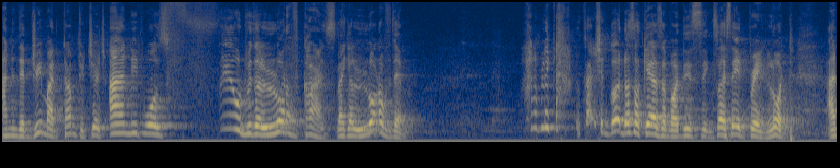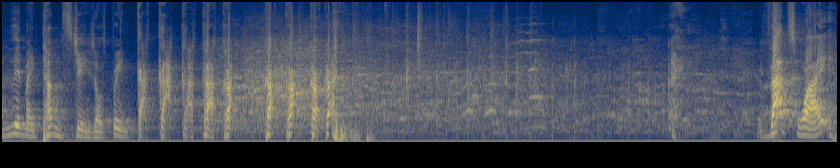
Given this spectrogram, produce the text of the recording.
and in the dream, I'd come to church and it was filled with a lot of cars, like a lot of them. And I'm like, God also cares about these things. So I started praying, Lord. And then my tongues changed. I was praying, ka, ka, ka, ka, ka, ka, ka, ka, ka. That's why,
